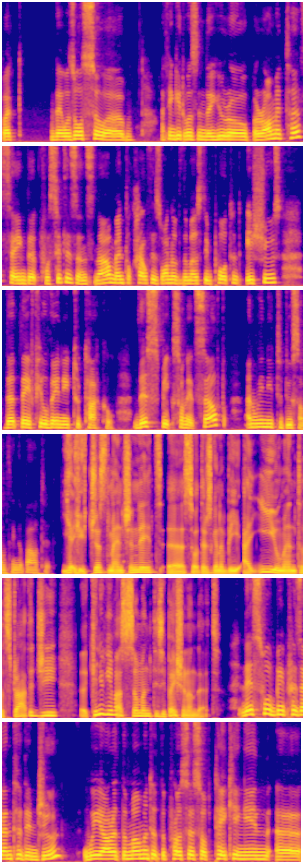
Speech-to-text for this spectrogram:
But there was also um, I think it was in the Eurobarometer saying that for citizens now, mental health is one of the most important issues that they feel they need to tackle. This speaks on itself, and we need to do something about it. Yeah, you just mentioned it. Uh, so there's going to be a EU mental strategy. Uh, can you give us some anticipation on that? This will be presented in June. We are at the moment at the process of taking in uh,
